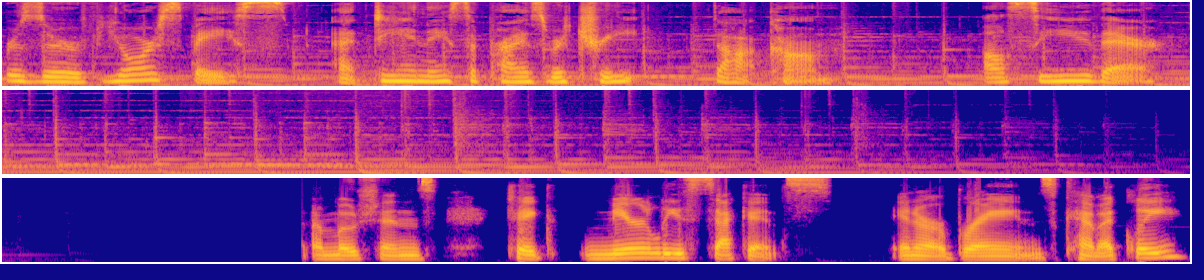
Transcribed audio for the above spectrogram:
Reserve your space at DNASurpriseRetreat.com. I'll see you there. Emotions take nearly seconds in our brains chemically,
